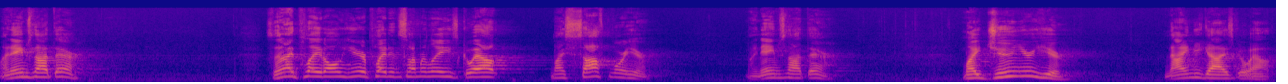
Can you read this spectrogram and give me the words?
My name's not there. So then I played all year, played in summer leagues, go out my sophomore year. My name's not there. My junior year, 90 guys go out.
